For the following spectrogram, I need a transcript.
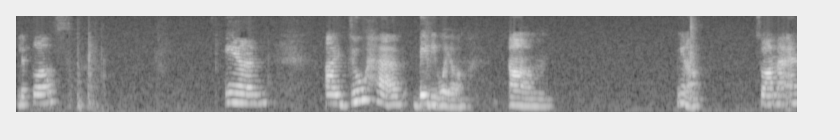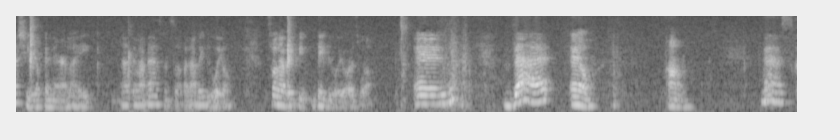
lip gloss, and I do have baby oil. Um, you know, so I'm not ashy up in there, like after my bath and stuff. I got baby oil. So I got baby, baby oil as well. And that, um, um, mask.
